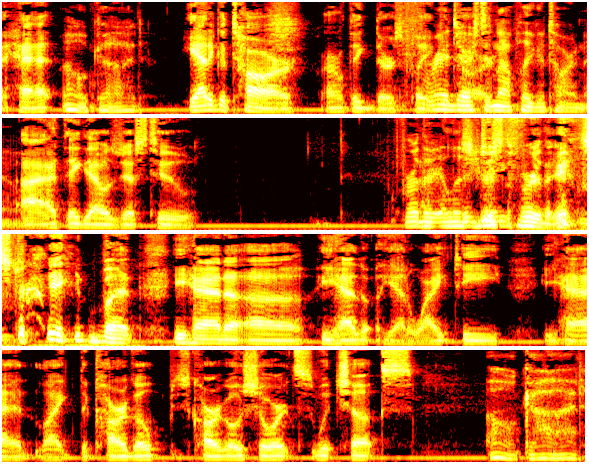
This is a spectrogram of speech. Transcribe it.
hat. Oh God, He had a guitar. I don't think Durst played Fred guitar. Durst did not play guitar. No. I I think that was just to Further illustrate. just further illustrate. But he had a uh, he had he had a white tee. He had like the cargo cargo shorts with chucks. oh God,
